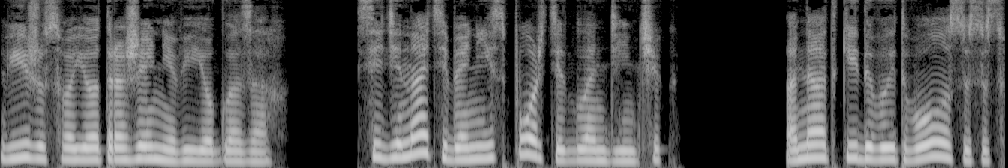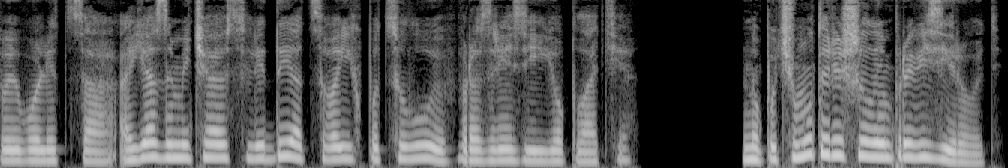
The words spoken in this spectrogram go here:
Вижу свое отражение в ее глазах. «Седина тебя не испортит, блондинчик». Она откидывает волосы со своего лица, а я замечаю следы от своих поцелуев в разрезе ее платья. «Но почему ты решила импровизировать?»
